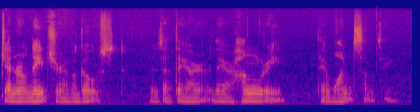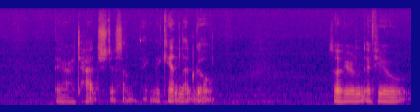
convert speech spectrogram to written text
general nature of a ghost, is that they are, they are hungry, they want something, they are attached to something, they can't let go. So if, you if you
